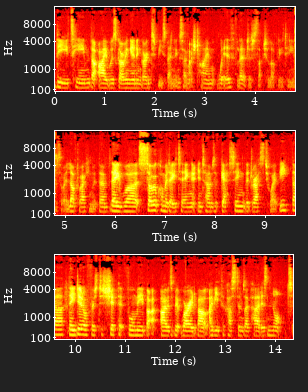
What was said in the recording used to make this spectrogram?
the team that I was going in and going to be spending so much time with. They're just such a lovely team, so I loved working with them. They were so accommodating in terms of getting the dress to Ibiza. They did offer us to ship it for me, but I was a bit worried about Ibiza customs I've heard is not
